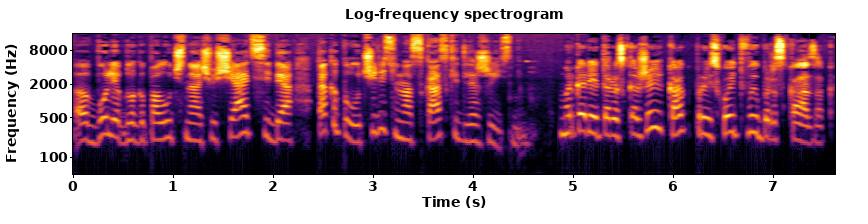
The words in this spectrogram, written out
э, более благополучным благополучно ощущать себя, так и получились у нас сказки для жизни. Маргарита, расскажи, как происходит выбор сказок?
